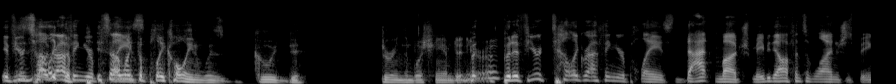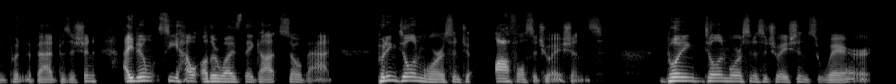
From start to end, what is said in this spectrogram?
if you're not like the- telegraphing your it's plays, not like the play calling was good during the Bush Hamdan era. but, but if you're telegraphing your plays that much, maybe the offensive line is just being put in a bad position. I don't see how otherwise they got so bad. Putting Dylan Morris into awful situations, putting Dylan Morris into situations where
